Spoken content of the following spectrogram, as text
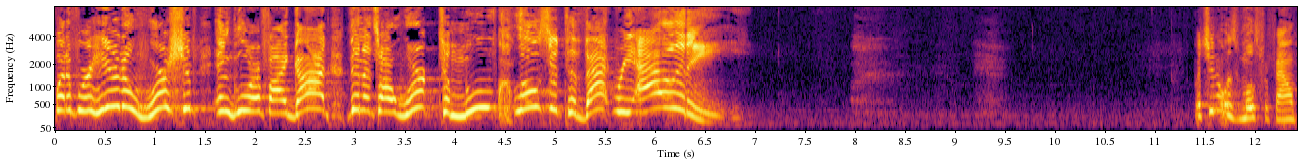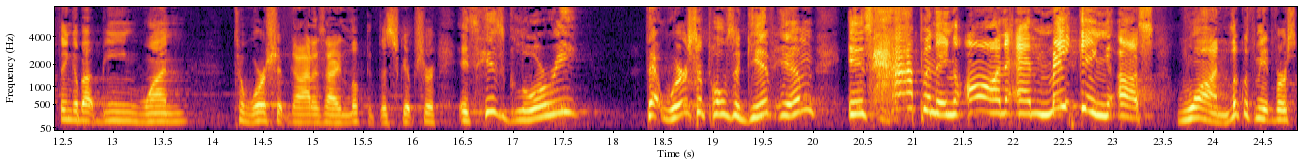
But if we're here to worship and glorify God, then it's our work to move closer to that reality. But you know what's the most profound thing about being one to worship God as I looked at the scripture is his glory that we're supposed to give him is happening on and making us one. Look with me at verse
